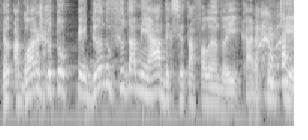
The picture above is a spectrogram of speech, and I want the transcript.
eu, agora acho que eu tô pegando o fio da meada que você tá falando aí, cara. Por quê?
